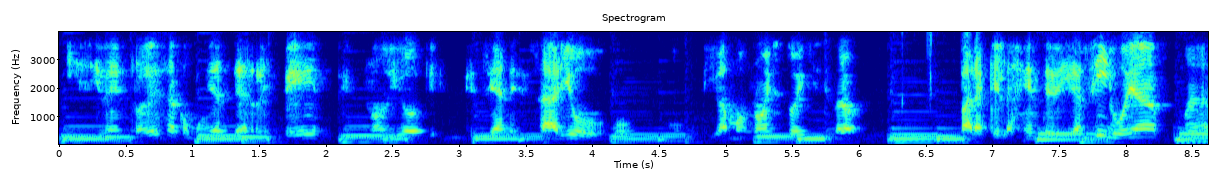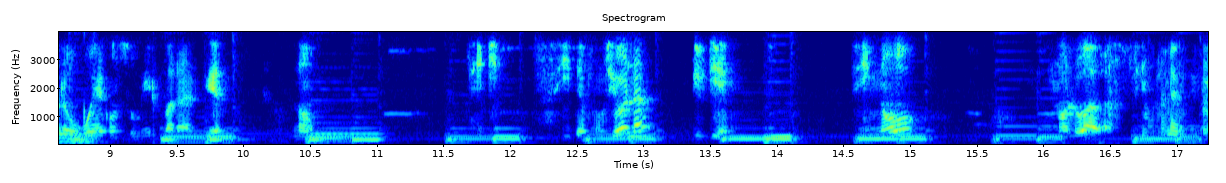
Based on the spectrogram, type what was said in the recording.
Y si dentro de esa comodidad de repente, no digo que, que sea necesario o, digamos, no estoy diciendo para que la gente diga, sí, voy a fumar o voy a consumir para leer. No. Si, si te funciona, bien. Si no, no lo hagas. Simplemente.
